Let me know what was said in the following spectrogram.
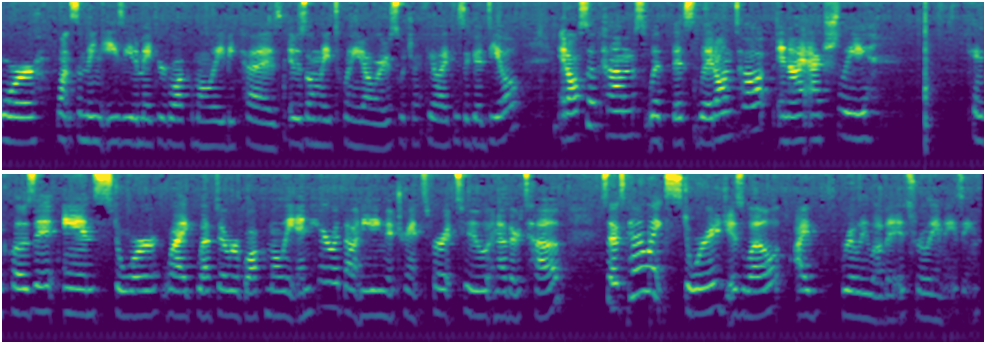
or want something easy to make your guacamole because it was only $20, which I feel like is a good deal. It also comes with this lid on top, and I actually can close it and store like leftover guacamole in here without needing to transfer it to another tub. So it's kind of like storage as well. I really love it. It's really amazing.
